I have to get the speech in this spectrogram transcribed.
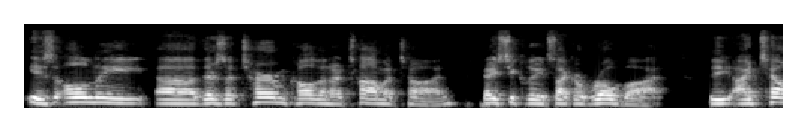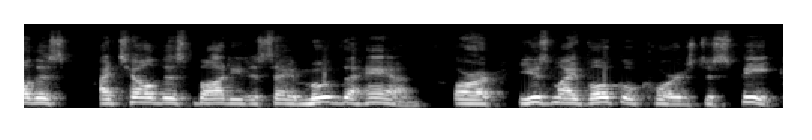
is only. Uh, there's a term called an automaton. Basically, it's like a robot. The I tell this I tell this body to say move the hand or use my vocal cords to speak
